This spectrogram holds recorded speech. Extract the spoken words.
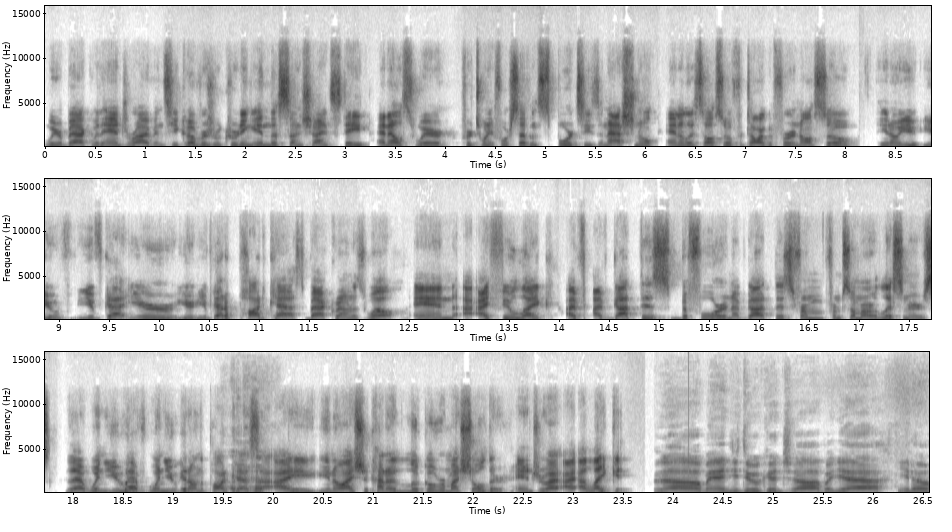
We are back with Andrew Ivins. He covers recruiting in the Sunshine State and elsewhere for 24 7 Sports. He's a national analyst, also a photographer, and also you know you you've you've got your, your you've got a podcast background as well and i feel like i've i've got this before and i've got this from from some of our listeners that when you have when you get on the podcast uh-huh. i you know i should kind of look over my shoulder andrew i i like it Oh man, you do a good job. But yeah, you know,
